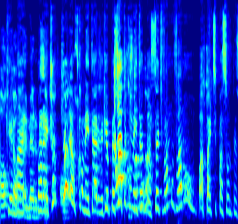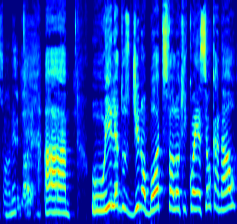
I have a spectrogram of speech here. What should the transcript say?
Qual que, que é o primeiro Peraí, deixa, deixa, eu ler os comentários aqui. O pessoal está ah, comentando bastante. Vamos, vamos a participação do pessoal, né? Ah, o Ilha dos Dinobots falou que conheceu o canal,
